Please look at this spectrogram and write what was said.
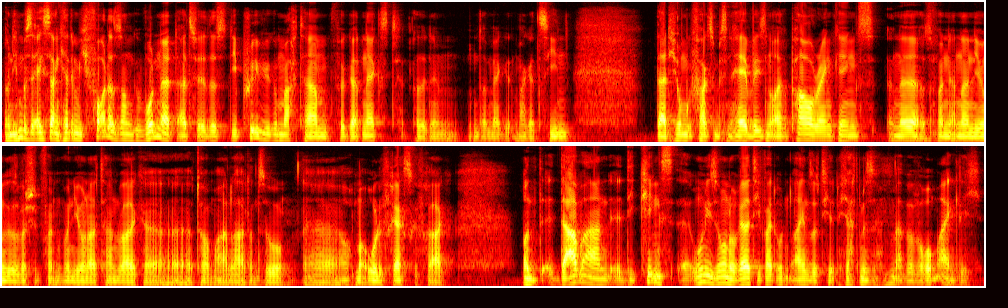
Und ich muss ehrlich sagen, ich hatte mich vor der Saison gewundert, als wir das, die Preview gemacht haben für God Next, also dem, unser Magazin. Da hatte ich rumgefragt so ein bisschen, hey, wie sind eure Power Rankings? Ne? Also von den anderen Jungs, also von, von Jonathan Walker, äh, Tom Adelhardt und so, äh, auch mal Ole Frex gefragt. Und da waren die Kings äh, unisono relativ weit unten einsortiert. Ich dachte mir so, hm, aber warum eigentlich?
